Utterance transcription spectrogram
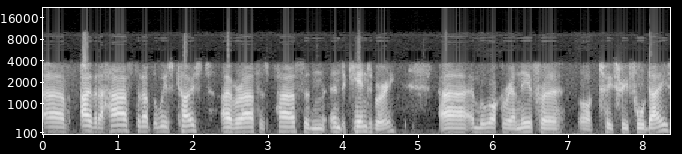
uh, over to Haast and up the west coast, over Arthur's Pass and into Canterbury, uh, and we'll rock around there for oh, two, three, four days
